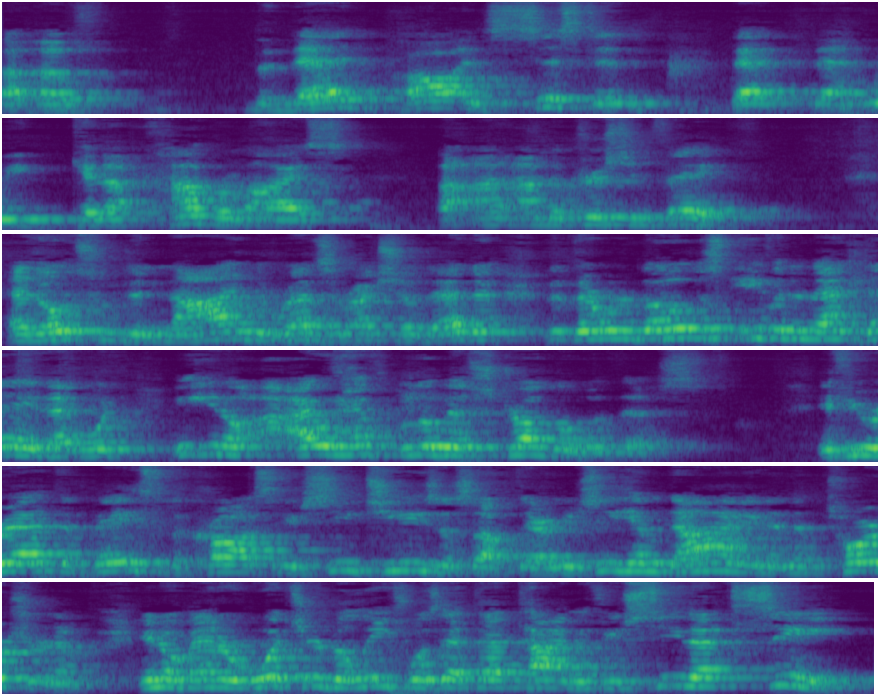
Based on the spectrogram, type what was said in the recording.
uh, of the dead, Paul insisted that, that we cannot compromise uh, on, on the Christian faith. and those who denied the resurrection of the dead. There, there were those even in that day that would, you know, I would have a little bit of struggle with this. If you were at the base of the cross and you see Jesus up there and you see him dying and them torturing him, you know, no matter what your belief was at that time, if you see that scene,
